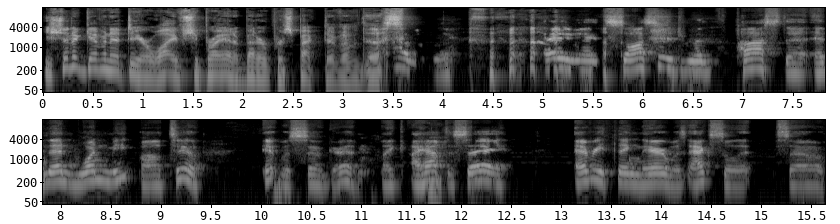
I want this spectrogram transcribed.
you should have given it to your wife. She probably had a better perspective of this. anyway, sausage with pasta and then one meatball too. It was so good. Like I have to say, everything there was excellent. So,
